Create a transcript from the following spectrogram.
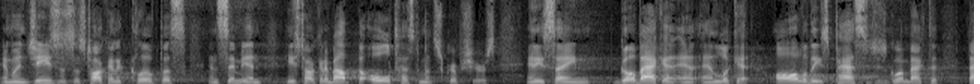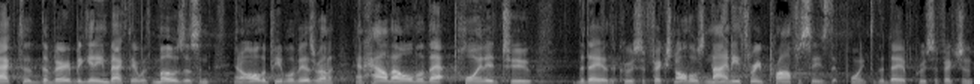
And when Jesus is talking to Clopas and Simeon, he's talking about the Old Testament scriptures. And he's saying, go back and, and, and look at all of these passages, going back to, back to the very beginning back there with Moses and, and all the people of Israel, and how all of that pointed to the day of the crucifixion. All those 93 prophecies that point to the day of crucifixion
